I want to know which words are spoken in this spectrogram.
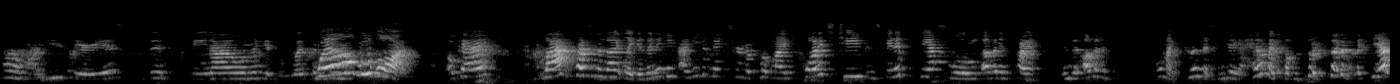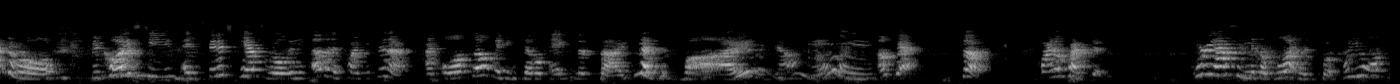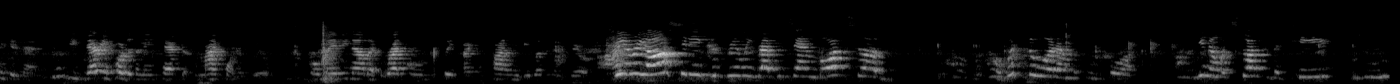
Oh, are you serious? This senile woman gets listened Well, move on, okay? Last question of the night, ladies. I need, I need to make sure to put my cottage cheese and spinach casserole in the oven in time. In the oven. Oh my goodness, I'm getting ahead of myself. I'm so excited about the casserole. The cottage cheese and spinach casserole in the oven in time for dinner. I'm also making deviled eggs on the side. That's fine. Mm, okay. So, final question. Curiosity meant a lot in this book. What do you all think it meant? It seems to be very important to the main character from my point of view. Well, maybe now that Gretchen's asleep, I can finally be listened to. I- Curiosity could really represent lots of. Oh, oh, what's the word I'm looking for? Oh, you know, it starts with a T. Mm-hmm.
